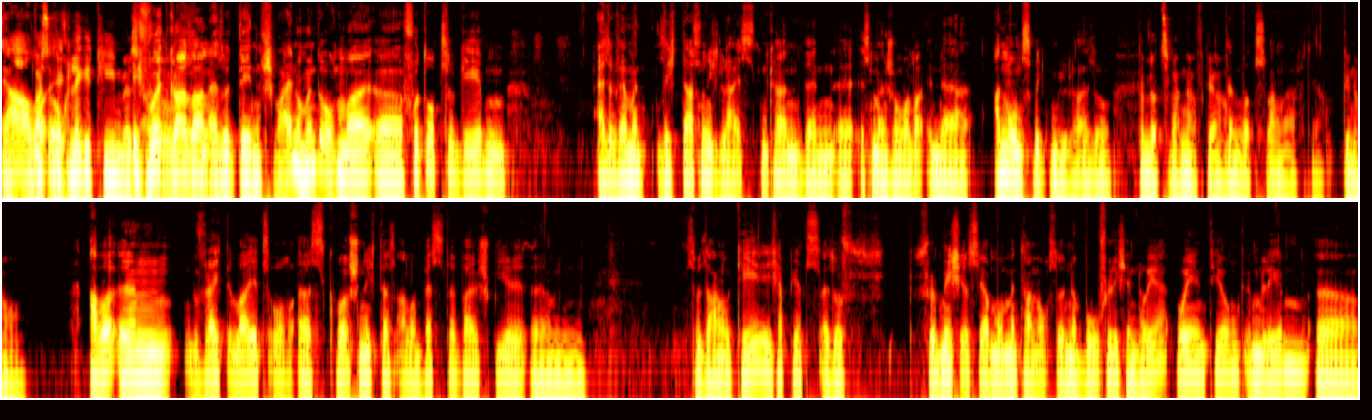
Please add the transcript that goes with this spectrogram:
Ja, aber Was auch ich, legitim ist. ich wollte Also, gerade sagen, also den Schweinehund auch mal äh, Futter zu geben. Also wenn man sich das nicht leisten kann, dann äh, ist man schon wieder in der anderen Zwickmühle. Also Dann wird zwanghaft, ja. dann wird zwanghaft, ja. genau. Aber ähm, vielleicht war jetzt auch äh, Squash nicht das allerbeste Beispiel, ähm, zu sagen, okay, ich habe jetzt, also für mich ist ja momentan auch so eine berufliche Neuorientierung im Leben äh,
